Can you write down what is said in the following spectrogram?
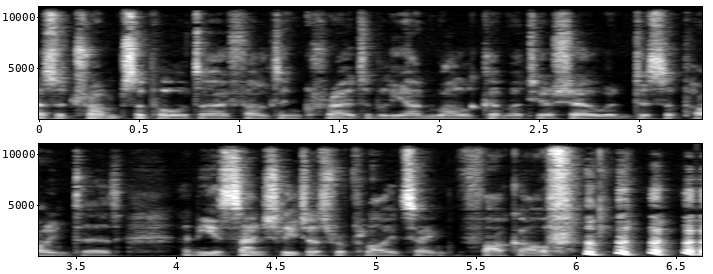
"As a Trump supporter, I felt incredibly unwelcome at your show and disappointed." And he essentially just replied saying, "Fuck off."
